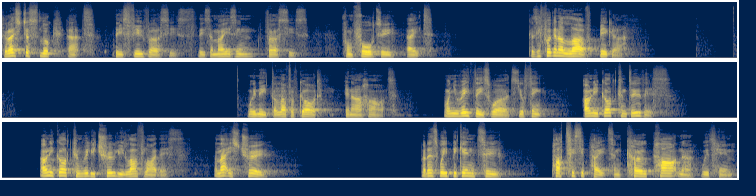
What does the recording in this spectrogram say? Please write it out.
So let's just look at these few verses, these amazing verses from 4 to 8. Because if we're going to love bigger, we need the love of God in our heart. When you read these words, you'll think, only God can do this. Only God can really truly love like this. And that is true. But as we begin to participate and co partner with Him,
